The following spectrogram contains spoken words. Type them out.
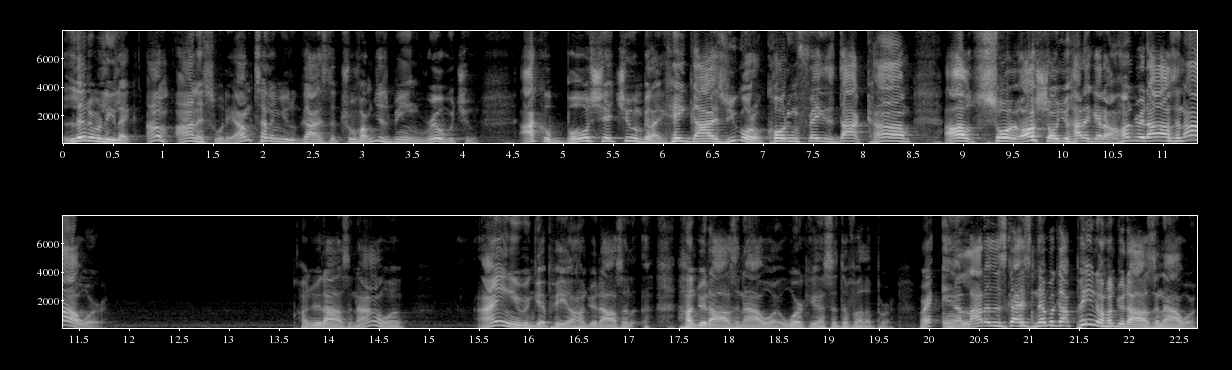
literally, like, I'm honest with it. I'm telling you guys the truth. I'm just being real with you. I could bullshit you and be like, hey guys, you go to codingphase.com. I'll show I'll show you how to get a hundred dollars an hour. Hundred dollars an hour? I ain't even get paid a hundred dollars a hundred dollars an hour working as a developer right? And a lot of these guys never got paid a $100 an hour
